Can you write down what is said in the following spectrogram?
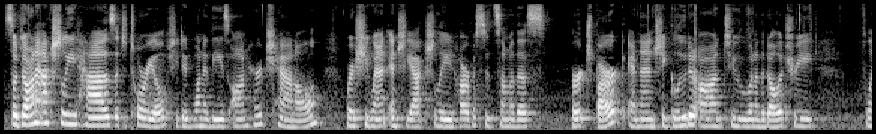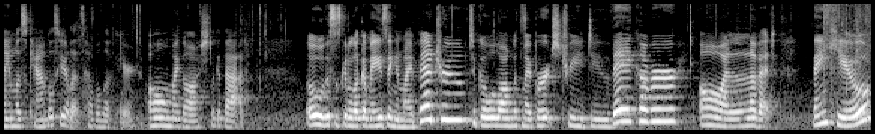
So Donna actually has a tutorial. She did one of these on her channel where she went and she actually harvested some of this birch bark and then she glued it on to one of the Dollar Tree flameless candles here. Let's have a look here. Oh my gosh, look at that. Oh, this is gonna look amazing in my bedroom to go along with my birch tree duvet cover. Oh, I love it. Thank you.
